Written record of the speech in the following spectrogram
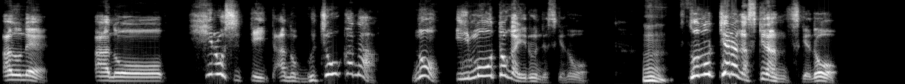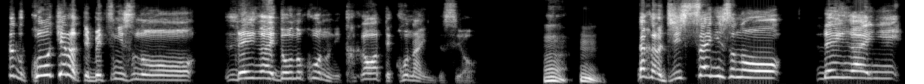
あのね、あのー、ひろしって言って、あの、部長かな？の妹がいるんですけど、うん。そのキャラが好きなんですけど、ただこのキャラって別にその、恋愛どうのこうのに関わってこないんですよ。うん。だから実際にその、恋愛に、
